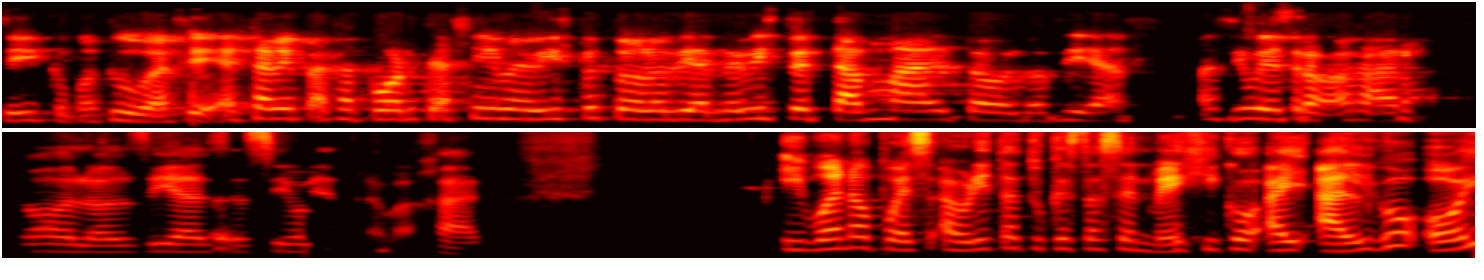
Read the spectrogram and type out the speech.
Sí, como tú, así, está mi pasaporte, así me he visto todos los días, me he visto tan mal todos los días, así voy a trabajar. Todos los días así voy a trabajar. Y bueno, pues ahorita tú que estás en México, ¿hay algo hoy?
